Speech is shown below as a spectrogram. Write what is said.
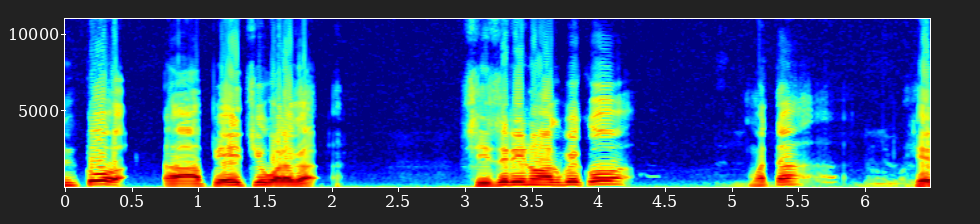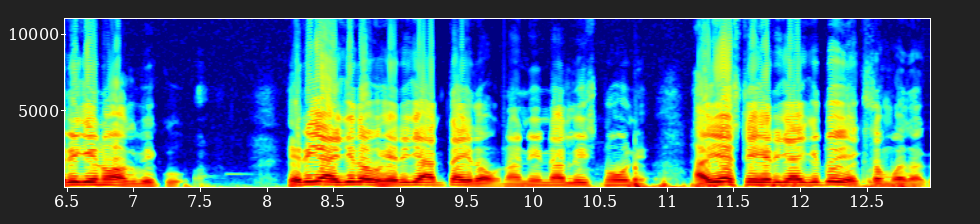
ಎಂಟು ಪಿ ಎಚ್ ಇ ಒಳಗೆ ಸಿಜರಿನೂ ಆಗಬೇಕು, ಮತ್ತು ಹೆರಿಗೆನೂ ಆಗಬೇಕು. ಹೆರಿಗೆ ಆಗಿದಾವೆ, ಹೆರಿಗೆ ಆಗ್ತಾ ಇದಾವೆ. ನಾನು ನಿನ್ನ ಲಿಸ್ಟ್ ನೋಡಿ ಹೈಯೆಸ್ಟ್ ಹೆರಿಗೆ ಆಗಿದ್ದು ಎಕ್ಸಂಬದಾಗ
